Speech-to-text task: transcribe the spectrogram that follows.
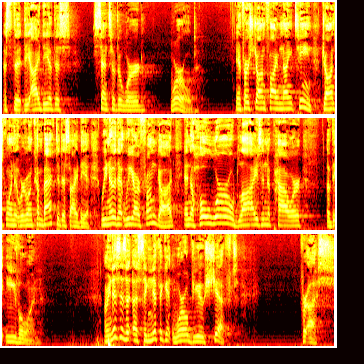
That's the, the idea of this sense of the word world. In 1 John 5 19, John's going to, we're going to come back to this idea. We know that we are from God, and the whole world lies in the power of the evil one. I mean, this is a, a significant worldview shift for us.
